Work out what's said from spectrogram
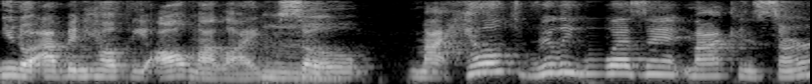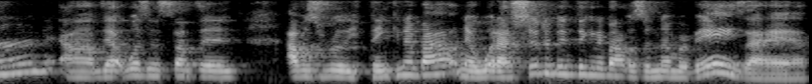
you know, I've been healthy all my life. Mm. So my health really wasn't my concern. Um, that wasn't something I was really thinking about. Now, what I should have been thinking about was the number of eggs I have.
